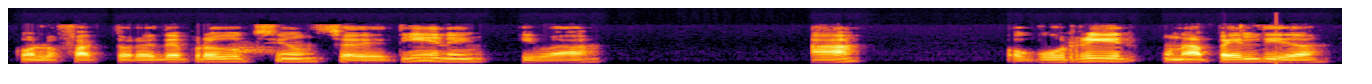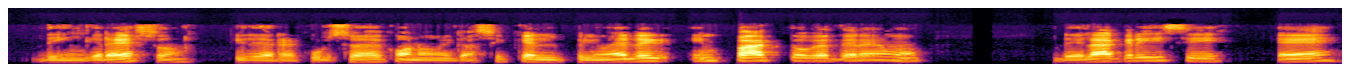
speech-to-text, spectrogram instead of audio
con los factores de producción se detienen y va a ocurrir una pérdida de ingresos y de recursos económicos. Así que el primer impacto que tenemos de la crisis es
